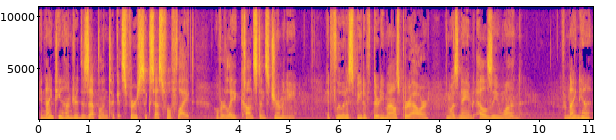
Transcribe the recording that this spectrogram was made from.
In 1900, the Zeppelin took its first successful flight over Lake Constance, Germany. It flew at a speed of 30 miles per hour and was named LZ 1. From 19,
